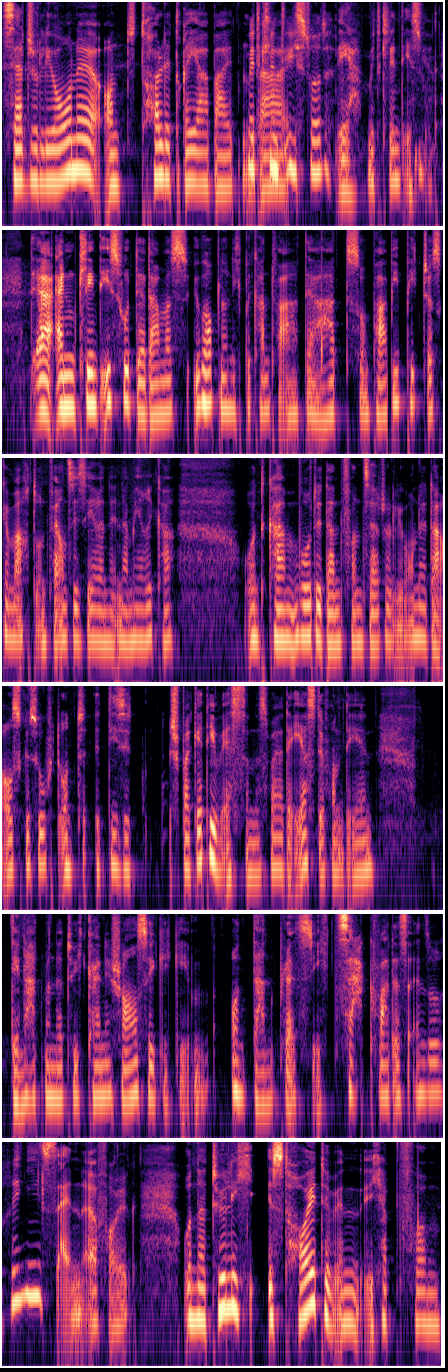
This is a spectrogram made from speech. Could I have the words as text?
Sergio Leone und tolle Dreharbeiten. Mit Clint Eastwood? Ja, mit Clint Eastwood. Ja. Ein Clint Eastwood, der damals überhaupt noch nicht bekannt war. Der hat so ein paar B-Pictures gemacht und Fernsehserien in Amerika und kam, wurde dann von Sergio Leone da ausgesucht und diese Spaghetti-Western, das war ja der erste von denen, den hat man natürlich keine Chance gegeben. Und dann plötzlich, zack, war das ein so riesen Erfolg. Und natürlich ist heute, wenn ich habe vor ein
